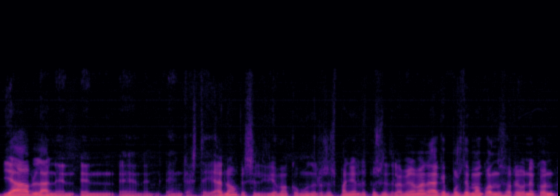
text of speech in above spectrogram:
ya hablan en, en, en, castellano, que es el idioma común de los españoles, pues de la misma manera que Puigdemont cuando se reúne con,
